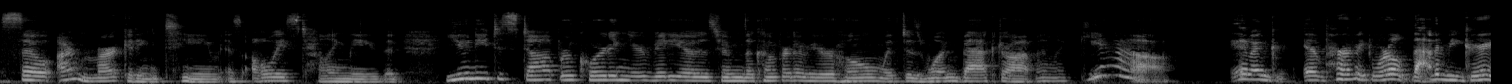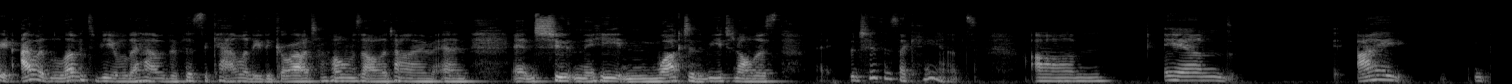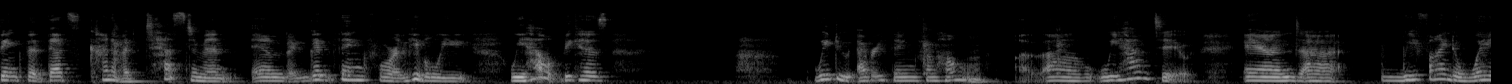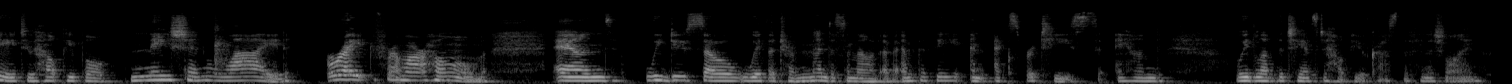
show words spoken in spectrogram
So, our marketing team is always telling me that you need to stop recording your videos from the comfort of your home with just one backdrop. I'm like, yeah, in a, in a perfect world, that'd be great. I would love to be able to have the physicality to go out to homes all the time and and shoot in the heat and walk to the beach and all this. The truth is, I can't. Um, and I think that that's kind of a testament and a good thing for the people we we help because we do everything from home. Uh, we have to, and uh, we find a way to help people nationwide right from our home, and we do so with a tremendous amount of empathy and expertise. And We'd love the chance to help you across the finish line.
